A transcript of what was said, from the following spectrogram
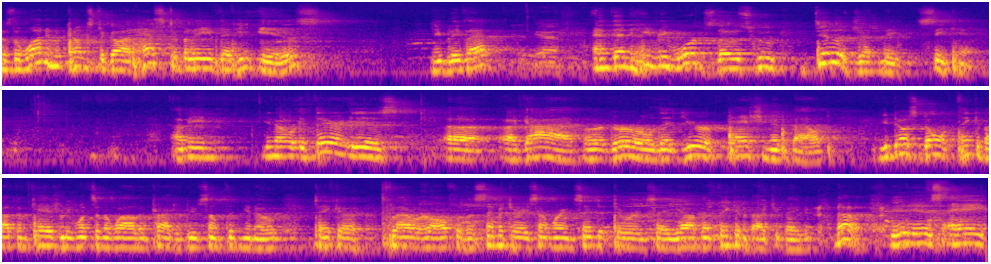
Because the one who comes to God has to believe that He is. Do you believe that? Yeah. And then He rewards those who diligently seek Him. I mean, you know, if there is uh, a guy or a girl that you're passionate about, you just don't think about them casually once in a while and try to do something, you know, take a flower off of a cemetery somewhere and send it to her and say, Yeah, I've been thinking about you, baby. No, it is a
